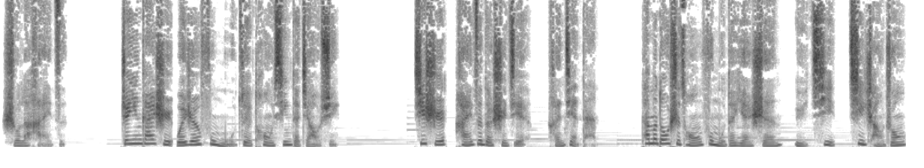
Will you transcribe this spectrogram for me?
输了孩子，这应该是为人父母最痛心的教训。其实孩子的世界很简单，他们都是从父母的眼神、语气、气场中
